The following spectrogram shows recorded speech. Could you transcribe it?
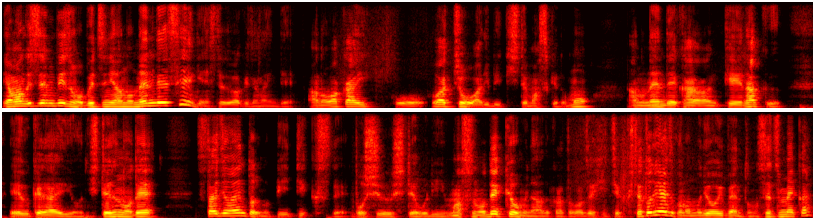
山口ゼミビズも別にあの年齢制限してるわけじゃないんで、あの若い子は超割引してますけども、あの年齢関係なく、えー、受けられるようにしてるので、スタジオエントリーの PTX で募集しておりますので、興味のある方はぜひチェックして、とりあえずこの無料イベントの説明会、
